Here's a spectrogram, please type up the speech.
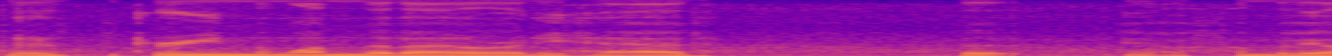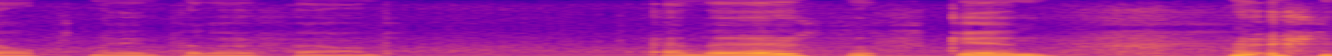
There's the green, the one that I already had, that you know somebody else made that I found. And there's the skin. there's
